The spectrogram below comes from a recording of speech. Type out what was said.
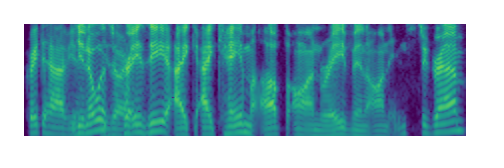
great to have you. You know what's crazy? I, I came up on Rayven on Instagram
